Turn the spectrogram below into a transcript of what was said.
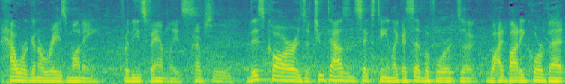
how we're going to raise money for these families. Absolutely. This car is a 2016, like I said before, it's a wide body Corvette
